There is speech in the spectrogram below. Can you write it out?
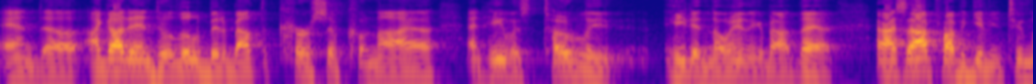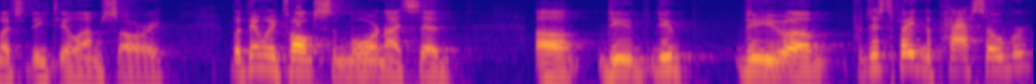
And uh, I got into a little bit about the curse of Coniah, and he was totally, he didn't know anything about that. And I said, I'd probably give you too much detail, I'm sorry. But then we talked some more, and I said, uh, Do you, do you, do you uh, participate in the Passover?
